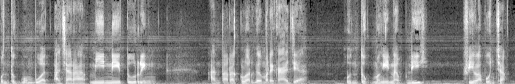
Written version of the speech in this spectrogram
untuk membuat acara mini touring antara keluarga mereka aja untuk menginap di Villa Puncak.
